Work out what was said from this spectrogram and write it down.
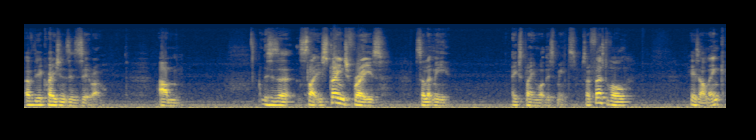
of the equations is 0. Um, this is a slightly strange phrase, so let me explain what this means. So first of all, here's our link.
